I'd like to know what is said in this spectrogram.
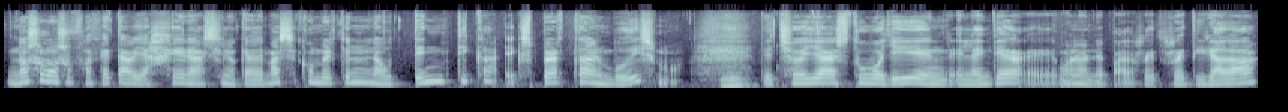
no solo su faceta viajera, sino que además se convirtió en una auténtica experta en budismo. De hecho, ella estuvo allí en, la India, eh, bueno, en Nepal, retirada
